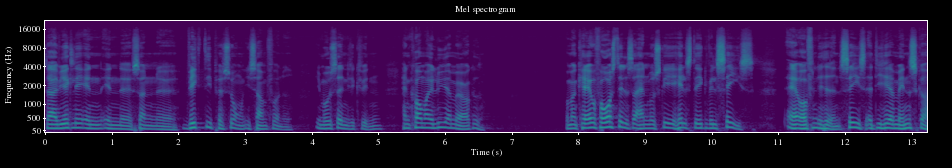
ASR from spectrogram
der er virkelig en, en øh, sådan øh, vigtig person i samfundet, i modsætning til kvinden. Han kommer i ly af mørket. Og man kan jo forestille sig, at han måske helst ikke vil ses af offentligheden, ses af de her mennesker,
